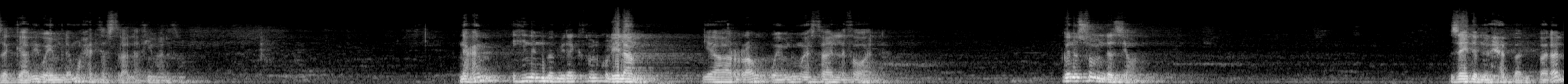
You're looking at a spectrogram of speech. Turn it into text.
ዘጋቢ ወይም ደግሞ ሐዲስ አስተላላፊ ማለት ነው ነዓም ይህንን በሚደግፍ መልኩ ሌላም ያወራው ወይም ደግሞ ያስተላለፈው አለ ግን እሱም እንደዚያው ነው ዘይድ ብን ልሐባብ ይባላል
